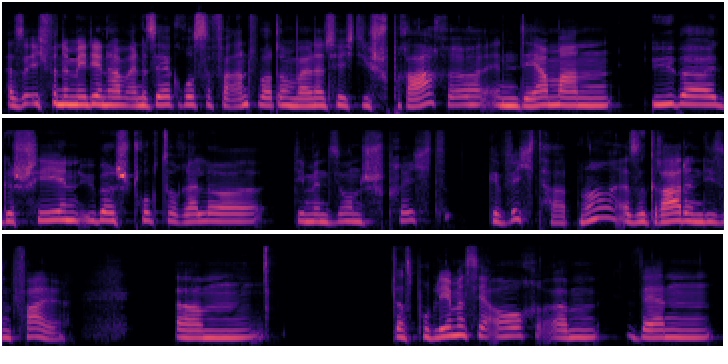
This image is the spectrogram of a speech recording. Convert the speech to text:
Also ich finde, Medien haben eine sehr große Verantwortung, weil natürlich die Sprache, in der man über Geschehen, über strukturelle Dimensionen spricht, Gewicht hat. Ne? Also gerade in diesem Fall. Ähm, das Problem ist ja auch, ähm, wenn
